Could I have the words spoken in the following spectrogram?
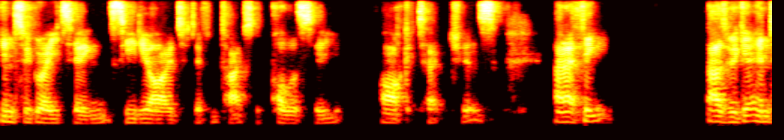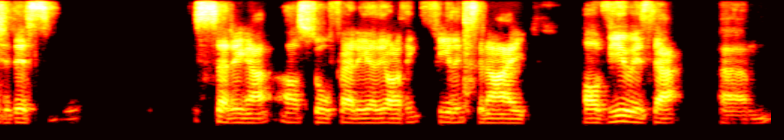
integrating CDR into different types of policy architectures. And I think as we get into this, setting up our stall fairly early on, I think Felix and I, our view is that um,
